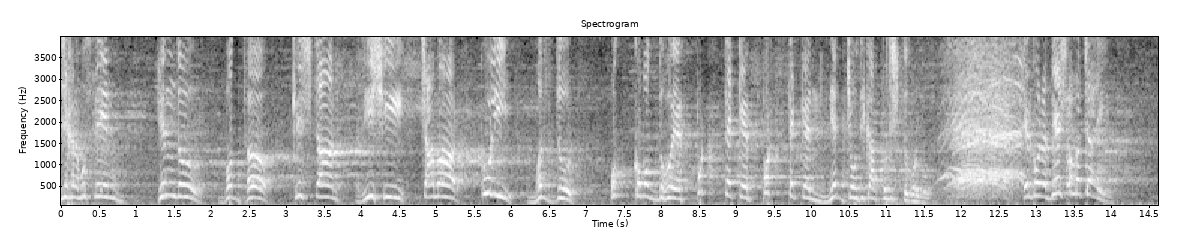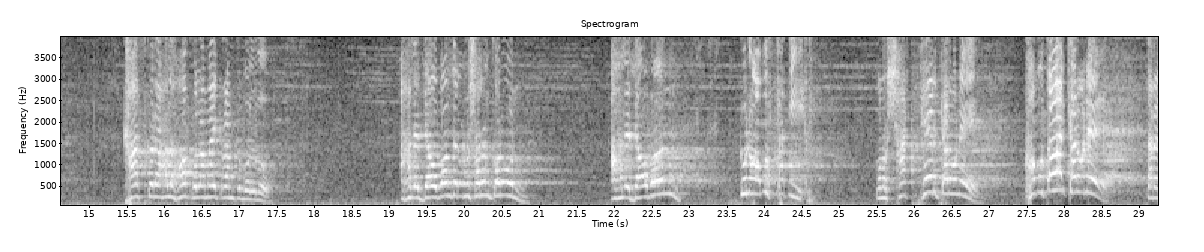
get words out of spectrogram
যেখানে মুসলিম, হিন্দু, বৌদ্ধ, খ্রিস্টান, ঋষি, চামার, কুলি, মজদুর ঐক্যবদ্ধ হয়ে প্রত্যেককে প্রত্যেককে ন্যায্য অধিকার প্রতিষ্ঠিত করব। এরকম দেশ আমরা চাই। খাস করে আহলে হক ওলামা ইকরামকে বলব আহলে দেওবন্দের অনুসরণ করুন। আহলে দেওবন কোনো অবস্থাতেই, কোনো স্বার্থের কারণে, ক্ষমতার কারণে তারা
